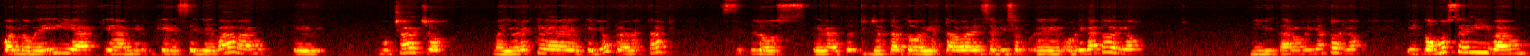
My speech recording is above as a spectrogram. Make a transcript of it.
cuando veía que, que se llevaban eh, muchachos mayores que, yo, claro está, los, era, yo estaba, todavía estaba en servicio eh, obligatorio, militar obligatorio, y cómo se iban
